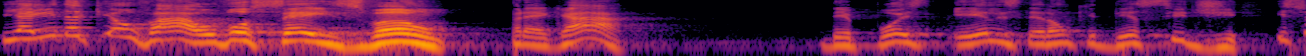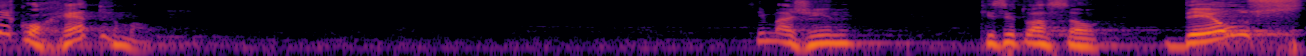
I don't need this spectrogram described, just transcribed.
E ainda que eu vá, ou vocês vão pregar, depois eles terão que decidir. Isso é correto, irmãos? Você imagine que situação. Deus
